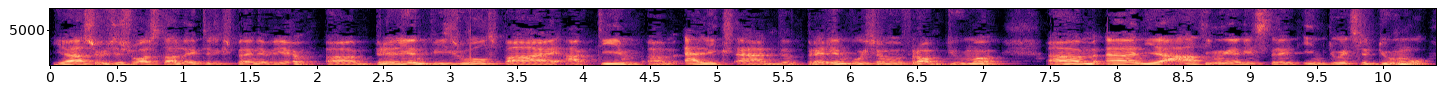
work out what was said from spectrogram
Yeah, so we just watched our latest explainer video. Um, brilliant visuals by our team, um, Alex, and the brilliant voiceover from Dumo. Um, and yeah, I think we're gonna get straight into it. So Dumo,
